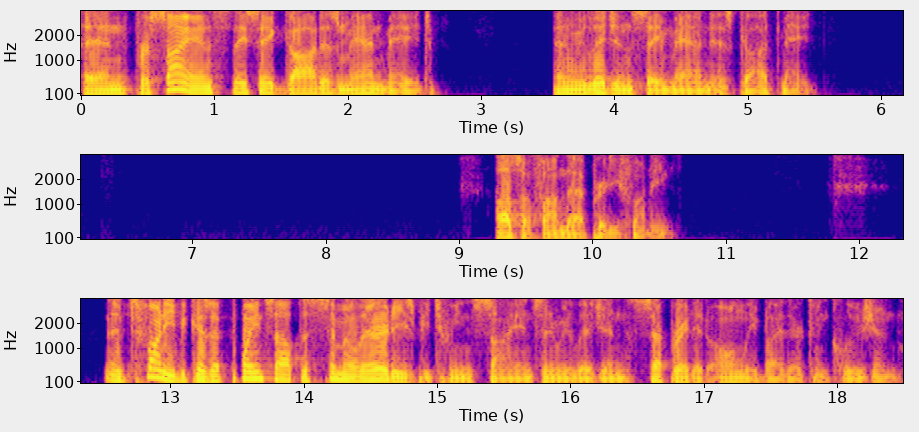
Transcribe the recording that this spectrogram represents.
And for science, they say God is man made. And religions say man is God made. Also found that pretty funny. It's funny because it points out the similarities between science and religion, separated only by their conclusion.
